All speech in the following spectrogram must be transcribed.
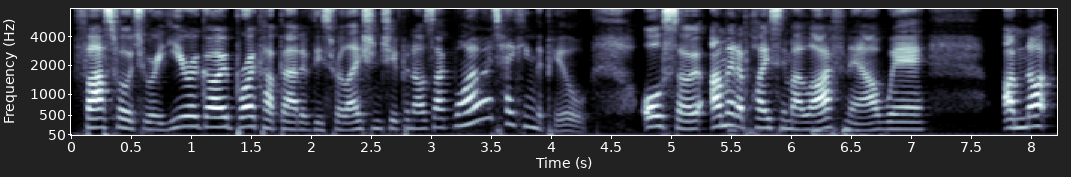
Fast forward to a year ago, broke up out of this relationship, and I was like, why am I taking the pill? Also, I'm at a place in my life now where. I'm not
